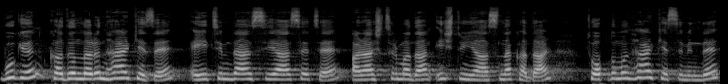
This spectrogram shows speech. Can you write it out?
Bugün kadınların herkese, eğitimden siyasete, araştırmadan iş dünyasına kadar toplumun her kesiminde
